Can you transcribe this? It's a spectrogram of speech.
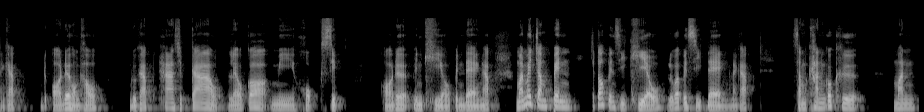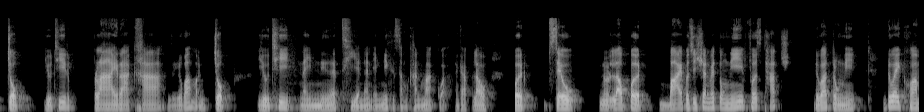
นะครับออเดอร์ของเขาดูครับ 59 แล้วก็มี 60 ออเดอร์ เป็นเขียว เป็นแดงนะครับ มันไม่จำเป็นจะต้องเป็นสีเขียวหรือว่าเป็นสีแดงนะครับ สำคัญก็คือมันจบอยู่ที่ปลายราคา หรือว่ามันจบอยู่ที่ในเนื้อเทียนนั่นเองนี่คือสำคัญมากกว่านะครับ เราเปิดเซลล์เราเปิด buy position ไว้ตรงนี้ first touch หรือว่าตรงนี้ด้วยความ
